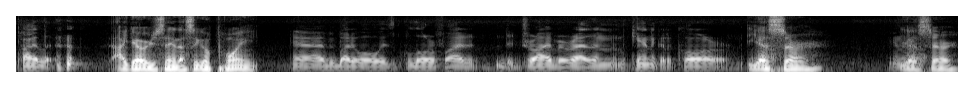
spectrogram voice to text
pilot. I get what you're saying. That's a good point. yeah, everybody will always glorify the, the driver rather than the mechanic of the car. Yes, sir. You know? Yes, sir.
